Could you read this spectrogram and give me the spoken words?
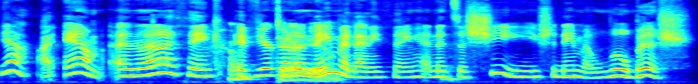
Yeah, I am. And then I think How if you're going to you. name it anything and it's a she, you should name it Lil Bish.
